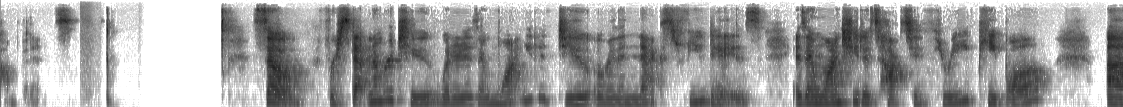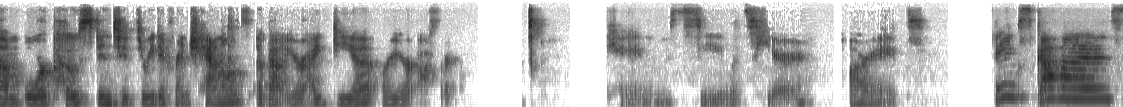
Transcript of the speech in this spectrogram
confidence. So, for step number two, what it is I want you to do over the next few days is I want you to talk to three people um, or post into three different channels about your idea or your offer. Okay, let me see what's here. All right. Thanks, guys.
